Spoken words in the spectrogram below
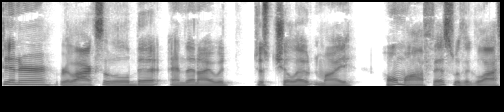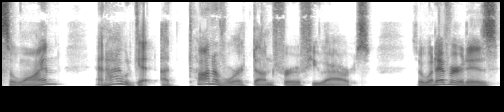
dinner, relax a little bit, and then I would just chill out in my home office with a glass of wine, and I would get a ton of work done for a few hours. So, whatever it is,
